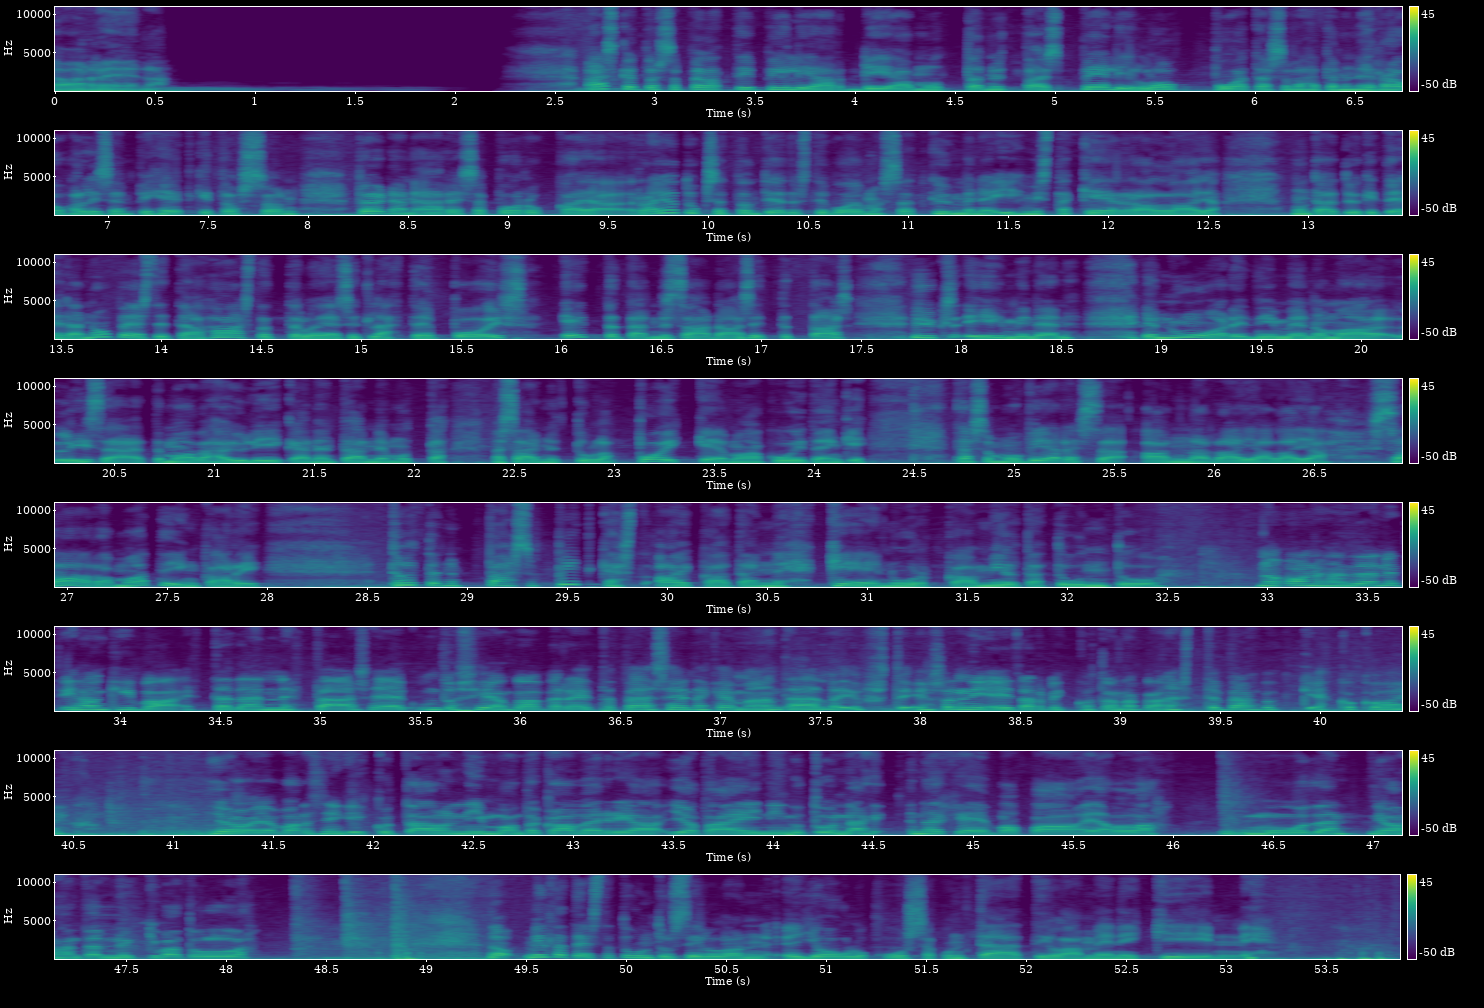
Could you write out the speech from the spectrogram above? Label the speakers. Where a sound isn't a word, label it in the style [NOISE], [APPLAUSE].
Speaker 1: Areena.
Speaker 2: Äsken tuossa pelattiin biljardia, mutta nyt taisi peli loppua. Tässä on vähän tämmöinen rauhallisempi hetki. Tuossa on pöydän ääressä porukkaa ja rajoitukset on tietysti voimassa, että kymmenen ihmistä kerrallaan. Ja mun täytyykin tehdä nopeasti tämä haastattelu ja sitten lähtee pois, että tänne saadaan sitten taas yksi ihminen ja nuori nimenomaan lisää. Että mä oon vähän yliikäinen tänne, mutta mä sain nyt tulla poikkeamaan kuitenkin. Tässä on mun vieressä Anna Rajala ja Saara Matinkari. Te olette nyt päässyt pitkästä aikaa tänne G-nurkkaan. Miltä tuntuu?
Speaker 3: No onhan tämä nyt ihan kiva, että tänne pääsee, kun tosiaan kavereita pääsee näkemään täällä justiinsa, niin ei tarvitse kotonakaan sitten vähän kokkia koko aika.
Speaker 4: Joo, ja varsinkin kun täällä on niin monta kaveria, jota ei niinku tule nä- näkee vapaa-ajalla niinku muuten, niin onhan tänne nyt kiva tulla.
Speaker 2: No miltä teistä tuntui silloin joulukuussa, kun tämä tila meni kiinni?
